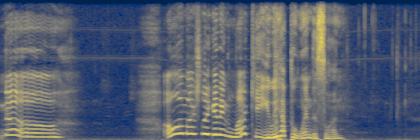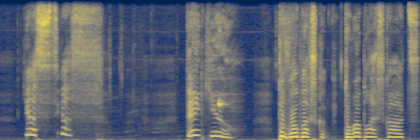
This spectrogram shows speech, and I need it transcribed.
no. Oh, I'm actually getting lucky. We have to win this one. Yes, yes. Thank you. The Roblox, the Roblox gods.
